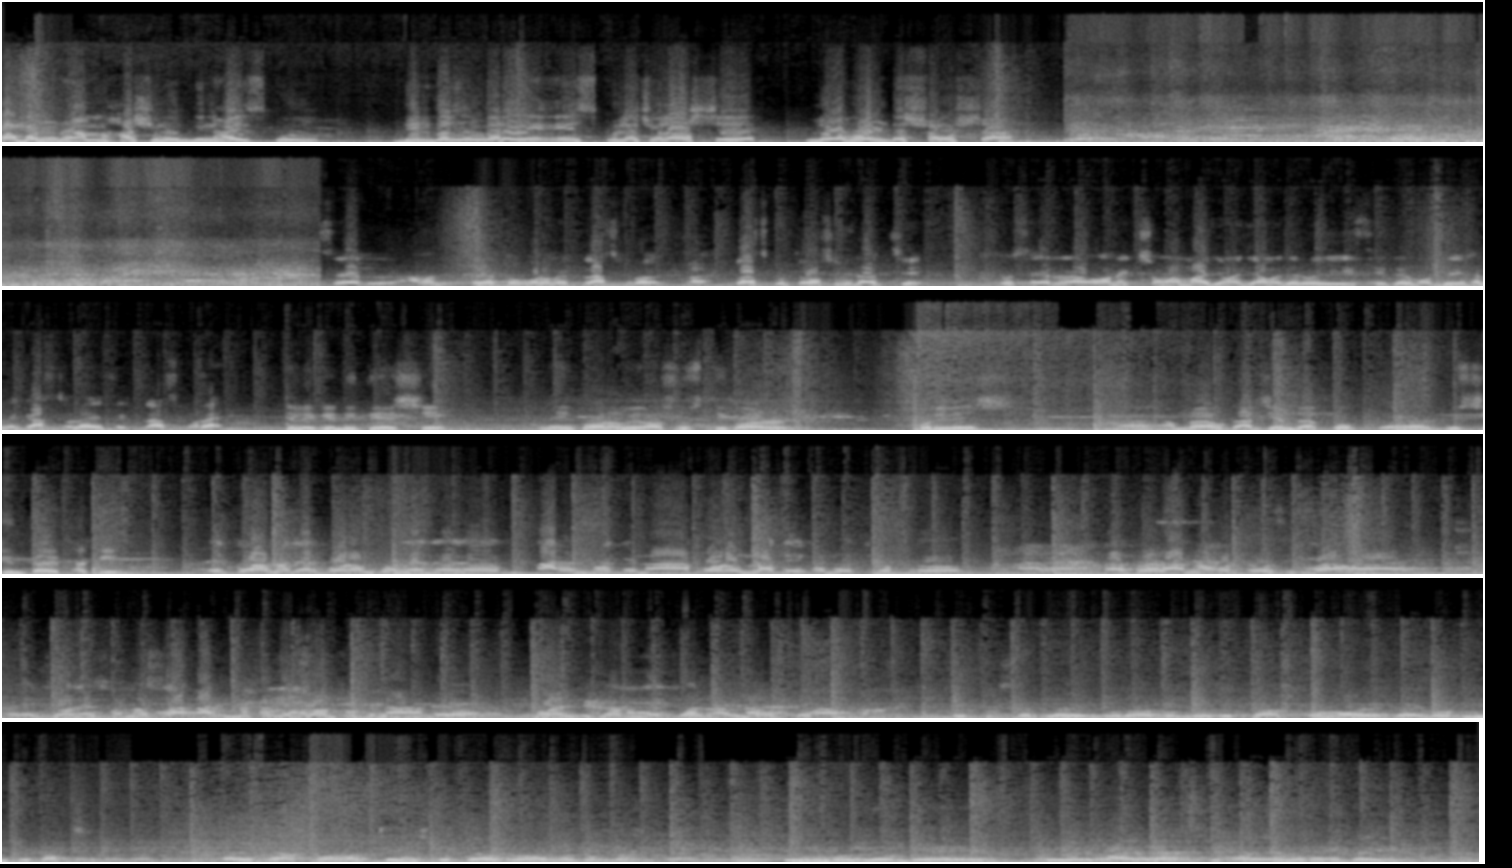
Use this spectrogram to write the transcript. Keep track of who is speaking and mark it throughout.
Speaker 1: Bamangram Hasimuddin high school. দীর্ঘদিন ধরে এই স্কুলে চলে আসছে লো ভোল্টেজ সমস্যা।
Speaker 2: স্যার আমাদের তো এত গরমে ক্লাস করা ক্লাস করতে অসুবিধা হচ্ছে। তো স্যাররা অনেক সময় মাঝে মাঝে আমাদের ওই সেটের মধ্যে এখানে গাছতলা এসে ক্লাস করায়।
Speaker 3: ছেলেকে নিতে এসেছি। মানে এই গরমে অস্বস্তিকর পরিবেশ আমরা গার্জেনরা খুব দুশ্চিন্তায় থাকি।
Speaker 4: একটু আমাদের গরম পড়লে কারেন্ট থাকে না গরম লাগে এখানে অতিরিক্ত। তারপর রান্না করতে অসুবিধা হয়। জলের সমস্যা কারেন্ট না থাকলে জল থাকে না আমাদের কল থেকে আমাদের জল রান্না করতে হয়।
Speaker 5: ইলেকট্রিক সাপ্লাই ওরা বলল যে ট্রান্সফর্মার এটা লোড নিতে পারছে তাহলে ট্রান্সফর্মার চেঞ্জ করতে হবে আর নতুন বসাতে হবে? তিনি বললেন যে এর বাইরে আর কিছু করা যাবে না এটাই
